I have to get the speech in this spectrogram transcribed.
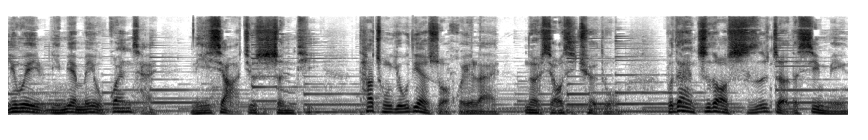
因为里面没有棺材，泥下就是身体。他从邮电所回来，那消息却多，不但知道死者的姓名，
